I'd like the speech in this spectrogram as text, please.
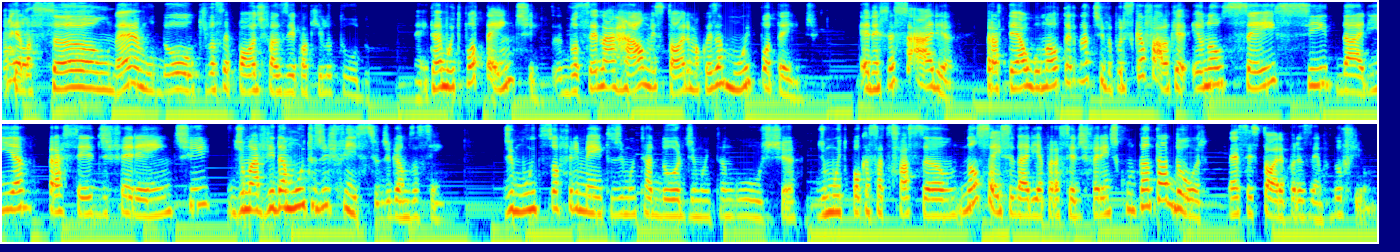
a relação, né? Mudou o que você pode fazer com aquilo tudo. Né? Então é muito potente. Você narrar uma história é uma coisa muito potente. É necessária para ter alguma alternativa. Por isso que eu falo que eu não sei se daria para ser diferente de uma vida muito difícil, digamos assim. De muito sofrimento, de muita dor, de muita angústia, de muito pouca satisfação. Não sei se daria para ser diferente com tanta dor nessa história, por exemplo, do filme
